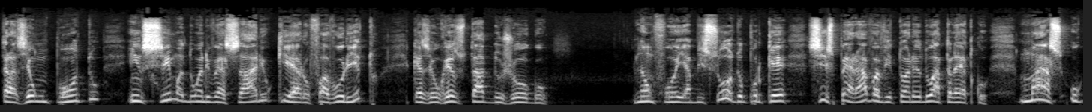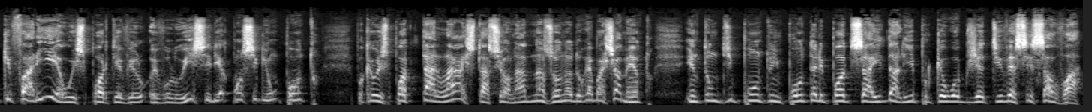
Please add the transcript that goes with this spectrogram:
Trazer um ponto em cima do adversário que era o favorito, quer dizer, o resultado do jogo não foi absurdo, porque se esperava a vitória do Atlético. Mas o que faria o esporte evoluir seria conseguir um ponto, porque o esporte está lá estacionado na zona do rebaixamento. Então, de ponto em ponto, ele pode sair dali, porque o objetivo é se salvar.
